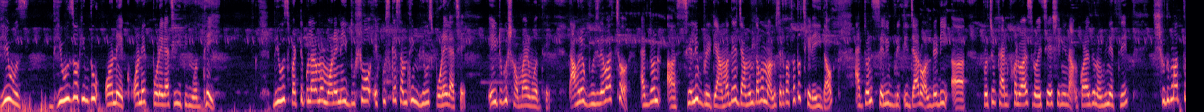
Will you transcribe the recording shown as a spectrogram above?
ভিউজ ভিউজও কিন্তু অনেক অনেক পড়ে গেছে ইতিমধ্যেই। ভিউজ পার্টিকুলার আমার মনে নেই, দুশো একুশকে সামথিং ভিউজ পড়ে গেছে, এইটুকু সময়ের মধ্যে। তাহলে বুঝতে পারছ একজন সেলিব্রিটি আমাদের যেমন তেমন মানুষের কথা তো ছেড়েই দাও। একজন সেলিব্রিটি যার অলরেডি প্রচুর ফ্যান ফলোয়ার্স রয়েছে তিনি নাম করা একজন অভিনেত্রী। শুধুমাত্র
